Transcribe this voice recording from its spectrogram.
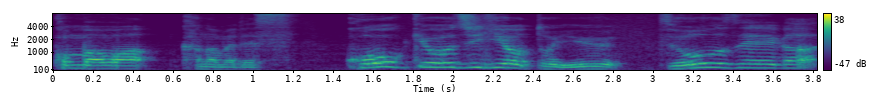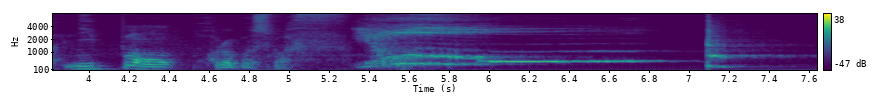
こんばんは、かなめです。公共事業という増税が日本を滅ぼします。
